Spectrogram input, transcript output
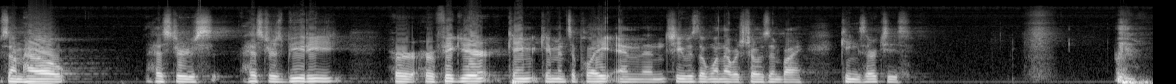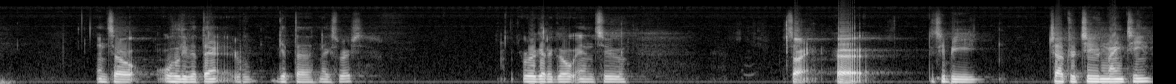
somehow Hester's Esther's beauty her her figure came came into play and then she was the one that was chosen by King Xerxes. And so we'll leave it there. Get the next verse. We're to go into sorry, uh, this could be chapter 2, 19.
